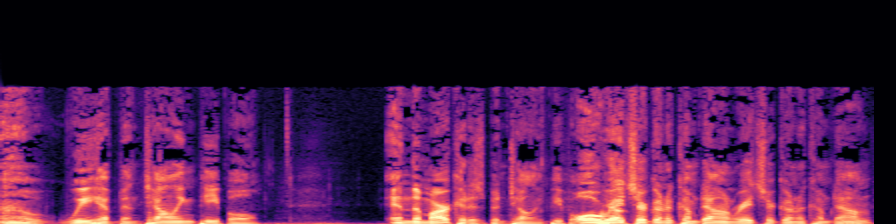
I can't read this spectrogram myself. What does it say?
we have been telling people, and the market has been telling people, oh. Mm-hmm. rates are going to come down, rates are going to come down,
